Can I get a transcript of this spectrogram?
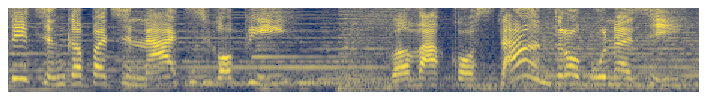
fiți încăpățânați, copii! Vă va costa într-o bună zi!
